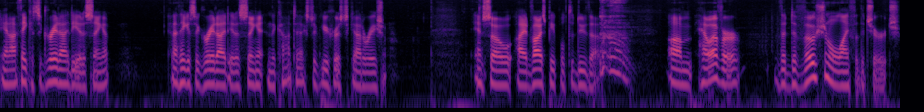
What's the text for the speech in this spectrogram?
and I think it's a great idea to sing it. And I think it's a great idea to sing it in the context of Eucharistic adoration. And so I advise people to do that. um, however, the devotional life of the church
